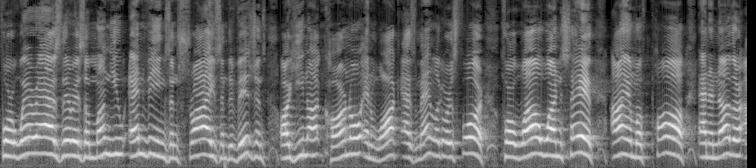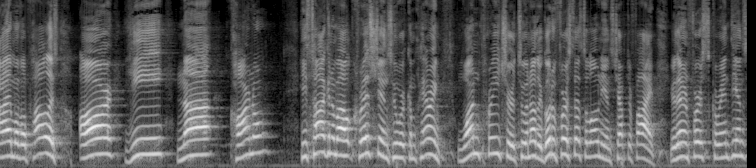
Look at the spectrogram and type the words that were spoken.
for whereas there is among you envyings and strifes and divisions, are ye not carnal and walk as men? Look at verse 4. For while one saith, I am of Paul, and another, I am of Apollos, are ye not carnal? He's talking about Christians who were comparing one preacher to another. Go to 1 Thessalonians chapter 5. You're there in 1 Corinthians.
